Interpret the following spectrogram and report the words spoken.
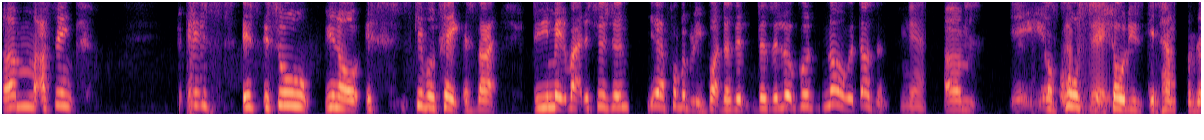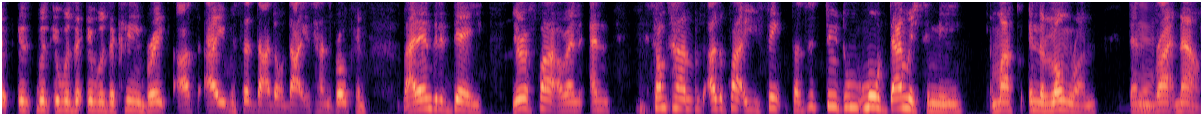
Um, I think it's it's it's all you know. It's, it's give or take. It's like did he make the right decision? Yeah, probably. But does it does it look good? No, it doesn't. Yeah. Um. It, of course, it. it showed his, his hand was a, it was it was a, it was a clean break. I, I even said that I don't doubt his hand's broken. But at the end of the day, you're a fighter, and and sometimes as a fighter, you think, does this do more damage to me in my in the long run than yeah. right now?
